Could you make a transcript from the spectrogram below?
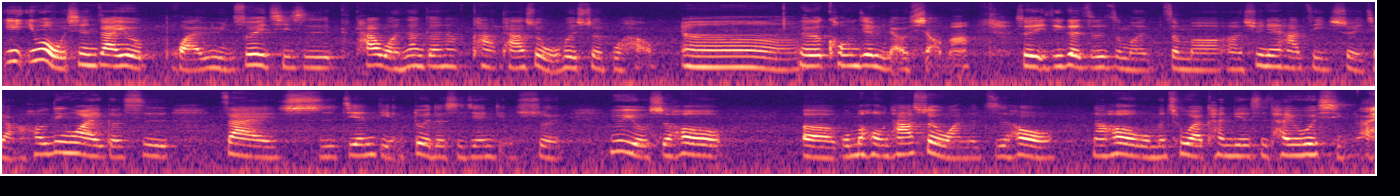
因因为我现在又怀孕，所以其实他晚上跟他他他睡，我会睡不好。嗯，因为空间比较小嘛，所以一个就是怎么怎么呃训练他自己睡觉，然后另外一个是在时间点对的时间点睡，因为有时候呃我们哄他睡完了之后，然后我们出来看电视，他又会醒来，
